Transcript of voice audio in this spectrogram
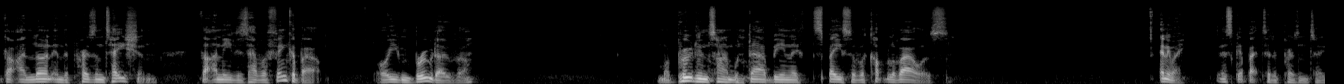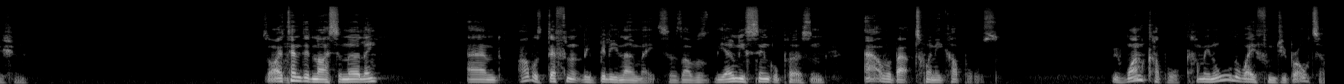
that I learned in the presentation that I needed to have a think about or even brood over. My brooding time would now be in a space of a couple of hours. Anyway, let's get back to the presentation. So I attended nice and early, and I was definitely Billy No Mates, as I was the only single person out of about 20 couples, with one couple coming all the way from Gibraltar.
